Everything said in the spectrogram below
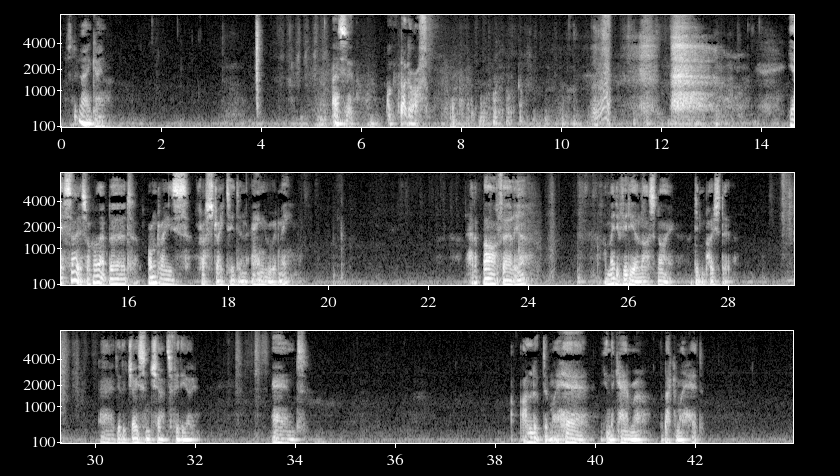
Just do that again. That's it. I'm bugger off. Yeah, so so I got that bird. Andre's frustrated and angry with me. had a bath earlier. I made a video last night. I didn't post it. Uh, I did a Jason Chats video. And I looked at my hair in the camera, the back of my head.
